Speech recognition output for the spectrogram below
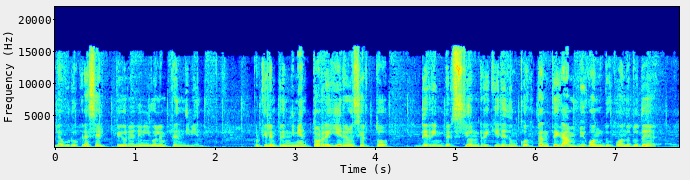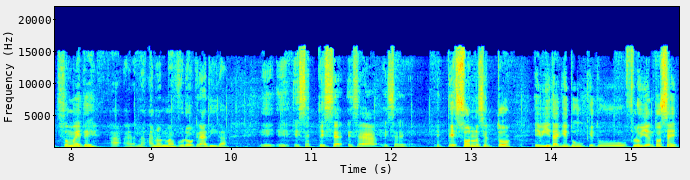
la burocracia es el peor enemigo del emprendimiento. Porque el emprendimiento requiere, ¿no es cierto?, de reinversión, requiere de un constante cambio y cuando, cuando tú te sometes a, normas burocráticas, eh, eh, esa, esa, esa espesor, ¿no es cierto?, evita que tú, que tú fluya. Entonces,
